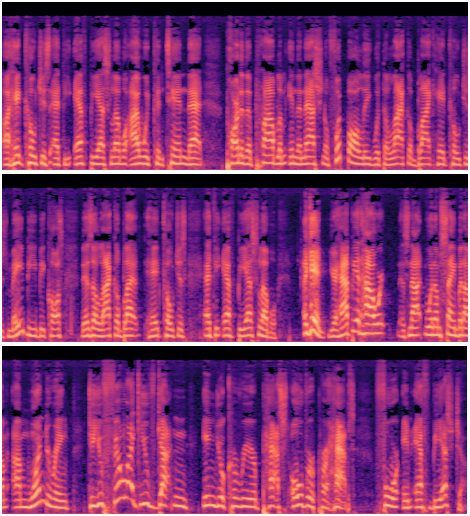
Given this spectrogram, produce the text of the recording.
uh, head coaches at the FBS level. I would contend that part of the problem in the National Football League with the lack of black head coaches may be because there's a lack of black head coaches at the FBS level. Again, you're happy at Howard. That's not what I'm saying, but I'm I'm wondering, do you feel like you've gotten in your career passed over perhaps for an FBS job?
